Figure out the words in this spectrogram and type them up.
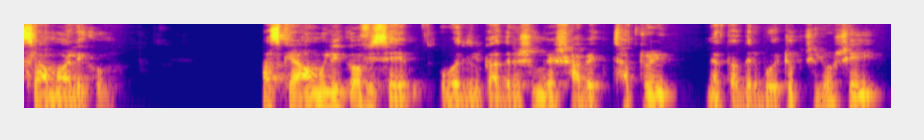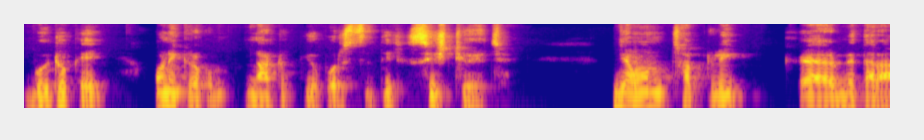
আসসালামু আলাইকুম। আজকে আওয়ামী লীগ অফিসে ওবায়দুল কাদেরের সঙ্গে সাবেক ছাত্রলীগ নেতাদের বৈঠক ছিল। সেই বৈঠকে অনেক রকম নাটকীয় পরিস্থিতির সৃষ্টি হয়েছে। যেমন ছাত্রলীগ নেতারা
